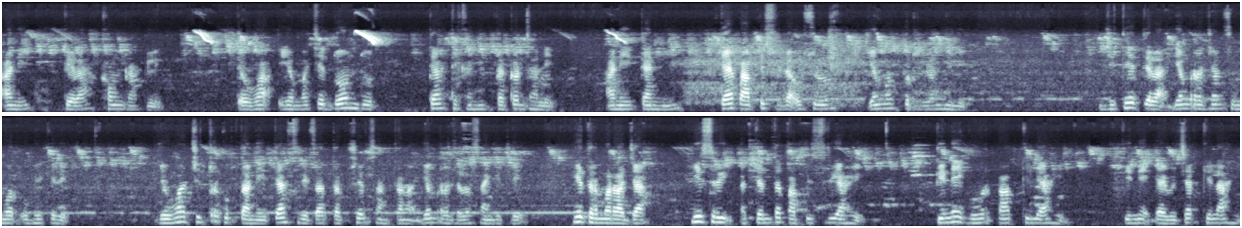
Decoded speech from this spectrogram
आणि तिला खाऊन टाकले. तेव्हा यमाचे दोन दूत त्या ठिकाणी प्रकट झाले आणि त्यांनी त्या पापी स्त्रीला उचलून यमपुरीला नेले. जिथे तिला यमराजांसमोर उभे केले. जेव्हा चित्रगुप्ताने त्या स्त्रीचा तपशील सांगताना यमराजाला सांगितले हे धर्मराजा ही स्त्री अत्यंत पापी स्त्री आहे. तिने घोर पाप केले आहे. तिने या विचार केला आहे.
